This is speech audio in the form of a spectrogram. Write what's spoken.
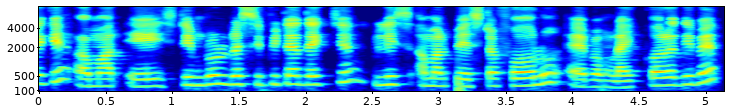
থেকে আমার এই স্টিম রোল রেসিপিটা দেখছেন প্লিজ আমার পেজটা ফলো এবং লাইক করে দিবেন।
